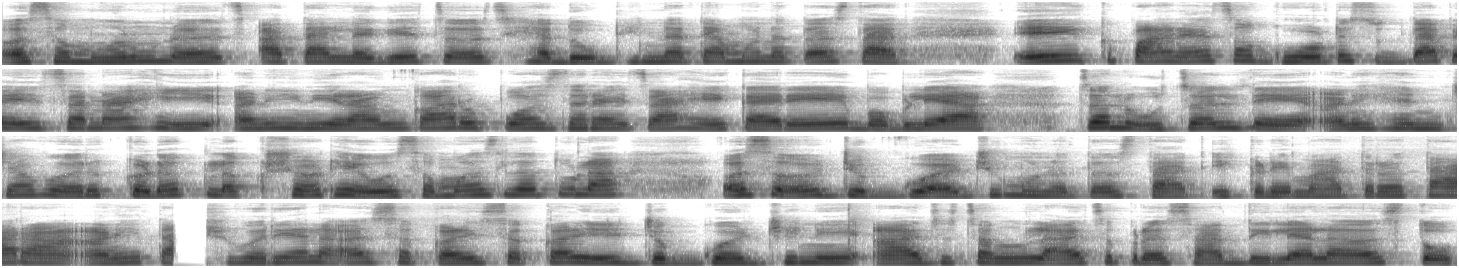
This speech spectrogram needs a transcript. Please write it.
असं म्हणूनच आता लगेचच ह्या दोघींना त्या म्हणत असतात एक पाण्याचा घोटसुद्धा प्यायचा करायचा नाही आणि निरंकार उपवास धरायचा आहे. काय रे बबल्या चल उचलते आणि ह्यांच्यावर कडक लक्ष ठेव. समजलं तुला? असं जग्गूआजी म्हणत असतात. इकडे मात्र तारा आणि ऐश्वर्याला सकाळी सकाळी जग्गूआजीने आज चांगलाच प्रसाद दिलेला असतो.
